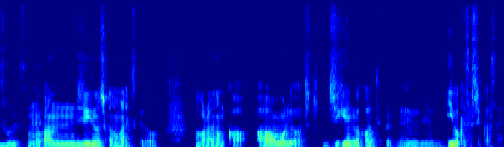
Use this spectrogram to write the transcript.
そうですね。そんな感じのしか飲まないんですけど、だからなんか、泡盛はちょっと次元が変わってくるんで、うん。言い訳させてください。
